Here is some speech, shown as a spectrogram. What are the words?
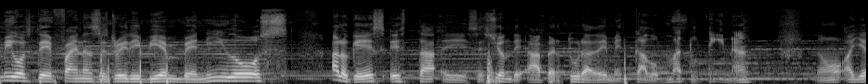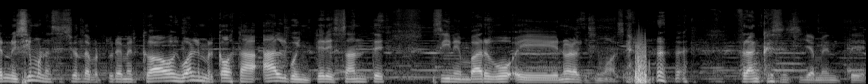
amigos de Finance Street y bienvenidos a lo que es esta eh, sesión de apertura de mercado matutina. ¿no? Ayer no hicimos la sesión de apertura de mercado, igual el mercado está algo interesante, sin embargo eh, no la quisimos hacer. Franca y sencillamente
